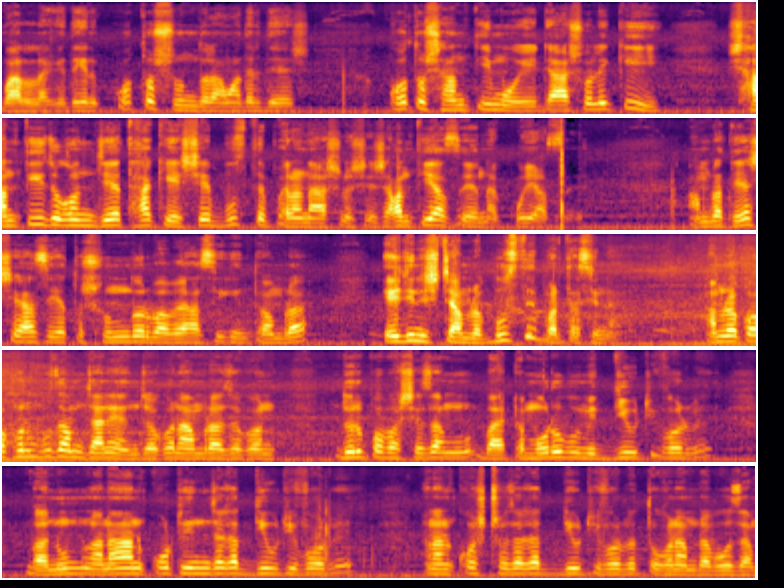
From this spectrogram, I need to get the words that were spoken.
ভালো লাগে। দেখেন কত সুন্দর আমাদের দেশ, কত শান্তিময়। এটা আসলে কি? শান্তি যখন যে থাকে, সে বুঝতে পারে না আসলে সে শান্তি আছে না কই আছে। আমরা দেশে আছি, এত সুন্দরভাবে আছি, কিন্তু আমরা এই জিনিসটা আমরা বুঝতে পারতাছি না। আমরা কখন বুঝাম জানেন? যখন আমরা যখন দূরপ্রবাসে যাম বা একটা মরুভূমির ডিউটি পড়বে বা নুন- নানান কঠিন জায়গার ডিউটি পড়বে নানান কষ্ট জায়গার ডিউটি পড়বে, তখন আমরা বোঝাম,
